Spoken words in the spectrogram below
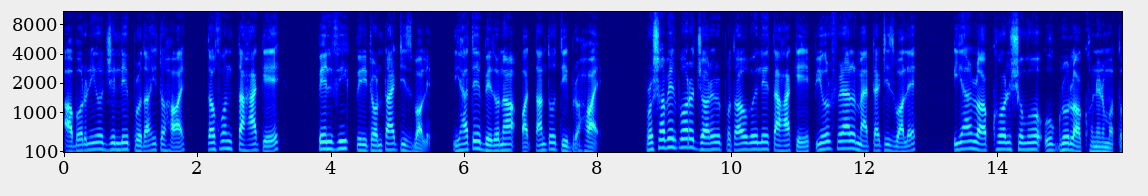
আবরণীয় ঝিল্লি প্রদাহিত হয়, তখন তাহাকে পেলভিক পেরিটন্টাইটিস বলে। ইহাতে বেদনা অত্যন্ত তীব্র হয়। প্রসবের পর জ্বরের প্রতাহ হইলে তাহাকে পিওরফেরাল ম্যাটাইটিস বলে। ইহার লক্ষণসমূহ উগ্র লক্ষণের মতো।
